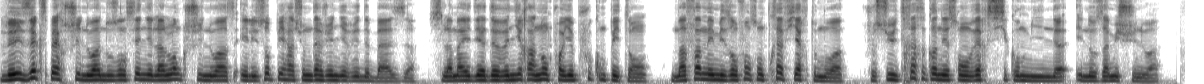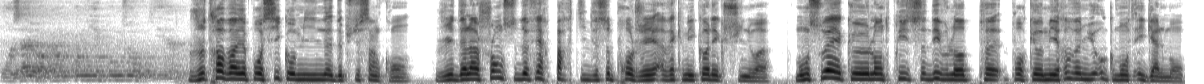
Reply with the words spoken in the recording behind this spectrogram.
Les experts chinois nous enseignent la langue chinoise et les opérations d'ingénierie de base. Cela m'a aidé à devenir un employé plus compétent. Ma femme et mes enfants sont très fiers de moi. Je suis très reconnaissant envers Sicomine et nos amis chinois. Je travaille pour Sicomine depuis 5 ans. J'ai de la chance de faire partie de ce projet avec mes collègues chinois. Mon souhait est que l'entreprise se développe pour que mes revenus augmentent également.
